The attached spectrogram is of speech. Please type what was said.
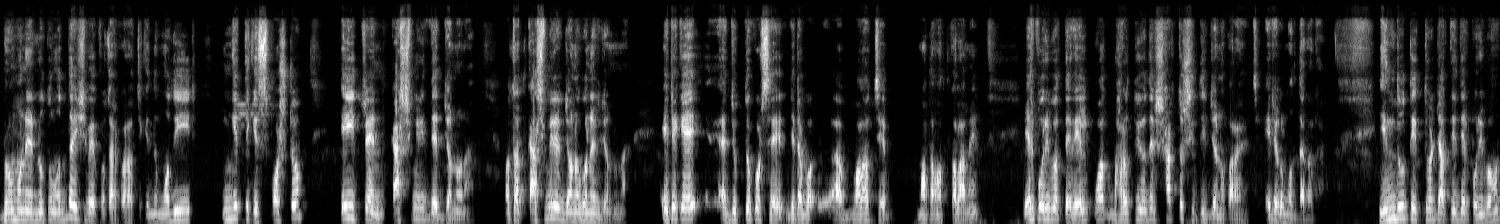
ভ্রমণের নতুন অধ্যায় হিসেবে প্রচার করা হচ্ছে। কিন্তু মোদির ইঙ্গিত থেকে স্পষ্ট, এই ট্রেন কাশ্মীরিদের জন্য না, অর্থাৎ কাশ্মীরের জনগণের জন্য না। এটাকে যুক্ত করছে, যেটা বলা হচ্ছে মতামত কলামে এর পরিবর্তে রেলপথ ভারতীয়দের স্বার্থ সিদ্ধির জন্য করা হয়েছে। এটা হলো মোদ্দা কথা। হিন্দু তীর্থযাত্রীদের পরিবহন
